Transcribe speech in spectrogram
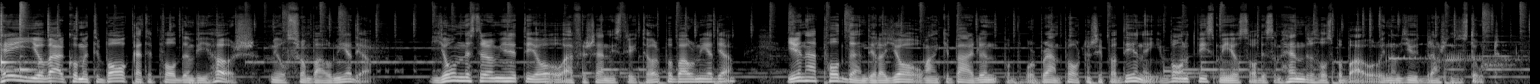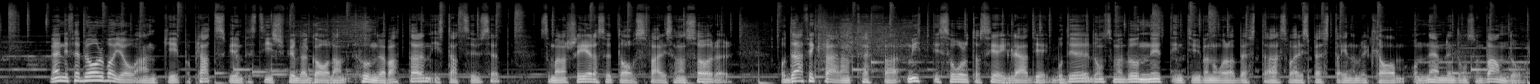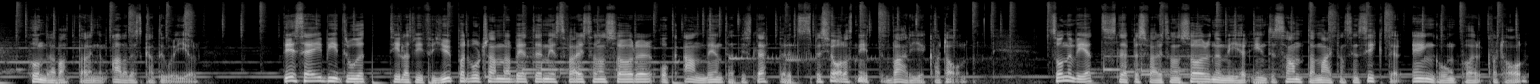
Hej och välkommen tillbaka till podden Vi hörs med oss från Bauer Media. Jonny Strömgren heter jag och är försäljningsdirektör på Bauer Media. I den här podden delar jag och Anke Berglund på vår brand partnership-avdelning vanligtvis med oss av det som händer hos oss på Bauer och inom ljudbranschen som stort. Men i februari var jag och Anki på plats vid den prestigefyllda galan 100-wattaren i Stadshuset som arrangeras av Sveriges annonsörer. Och där fick vi träffa, mitt i såret av segerglädje, både de som har vunnit, intervjua några av bästa, Sveriges bästa inom reklam och nämligen de som vann då 100-wattaren inom alla dess kategorier. Det i sig bidrog till att vi fördjupade vårt samarbete med Sveriges annonsörer och anledningen till att vi släpper ett specialavsnitt varje kvartal. Som ni vet släpper Sveriges annonsörer nu mer intressanta marknadsinsikter en gång per kvartal.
